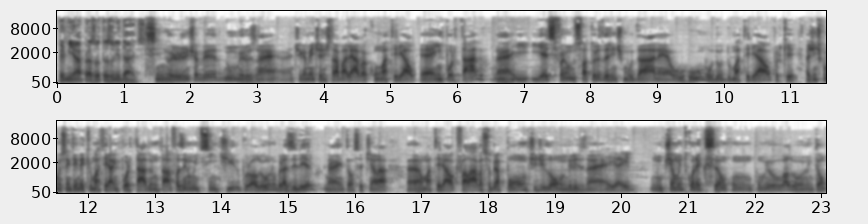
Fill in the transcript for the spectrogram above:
permear para as outras unidades. Sim, hoje a gente já vê números, né? Antigamente a gente trabalhava com material é, importado, né? Uhum. E, e, esse foi um dos fatores da gente mudar, né, o rumo do, do material, porque a gente começou a entender que o material importado não estava fazendo muito sentido para o aluno brasileiro, né? Então você tinha lá uh, um material que falava sobre a ponte de Londres, né? E aí não tinha muito conexão com o meu aluno. Então,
